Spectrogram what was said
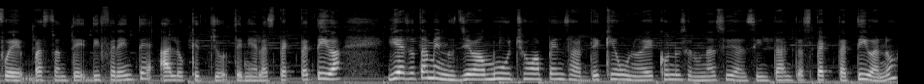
fue bastante diferente a lo que yo tenía la expectativa y eso también nos lleva mucho a pensar de que uno debe conocer una ciudad sin tanta expectativa, ¿no?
